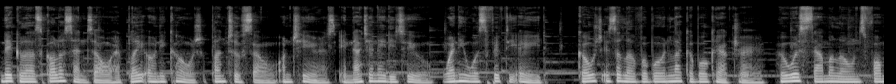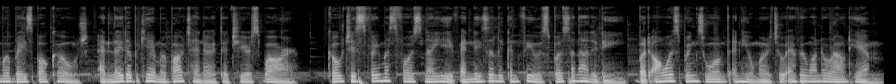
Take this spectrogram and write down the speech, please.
Nicholas Colasanto had played Ernie Coach Pantusso on Cheers in 1982 when he was 58. Coach is a lovable and likable character who was Sam Malone's former baseball coach and later became a bartender at the Cheers bar. Coach is famous for his naive and easily confused personality, but always brings warmth and humor to everyone around him.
